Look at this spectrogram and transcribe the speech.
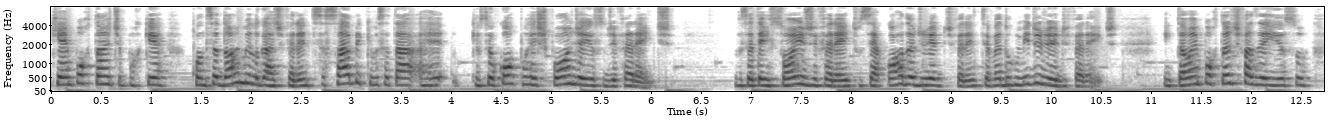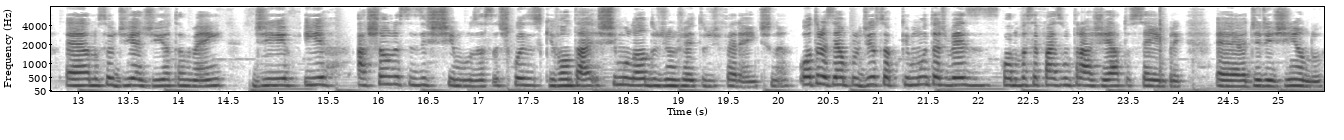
que é importante, porque quando você dorme em lugar diferente, você sabe que você tá que o seu corpo responde a isso diferente você tem sonhos diferentes, você acorda de um jeito diferente, você vai dormir de um jeito diferente. Então é importante fazer isso é, no seu dia a dia também, de ir achando esses estímulos, essas coisas que vão estar tá estimulando de um jeito diferente, né? Outro exemplo disso é porque muitas vezes, quando você faz um trajeto sempre é, dirigindo,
